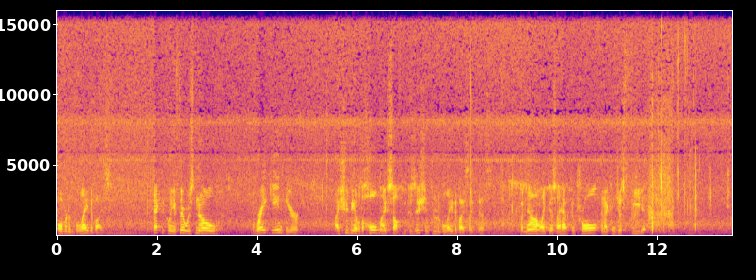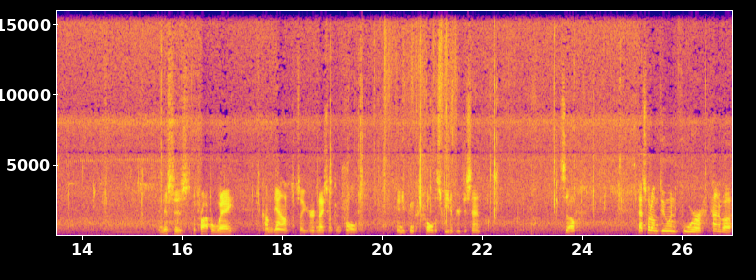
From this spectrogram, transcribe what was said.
over the belay device. Technically, if there was no brake in here, I should be able to hold myself in position through the belay device like this. But now, like this, I have control and I can just feed it. And this is the proper way to come down so you're nice and controlled and you can control the speed of your descent. So that's what I'm doing for kind of a,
